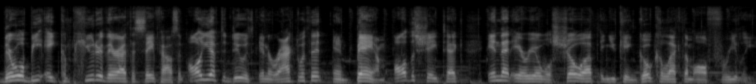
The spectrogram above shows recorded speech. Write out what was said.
There will be a computer there at the safe house, and all you have to do is interact with it, and bam, all the shade tech in that area will show up, and you can go collect them all freely.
